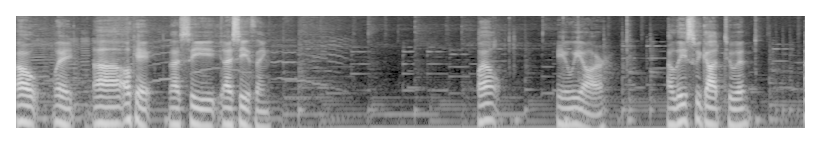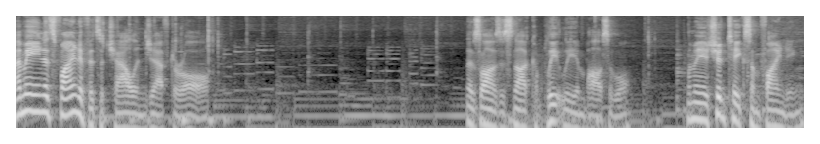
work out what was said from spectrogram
Oh, wait. Uh, okay. I see, I see a thing. Well, here we are. At least we got to it. I mean, it's fine if it's a challenge after all. As long as it's not completely impossible. I mean, it should take some finding.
